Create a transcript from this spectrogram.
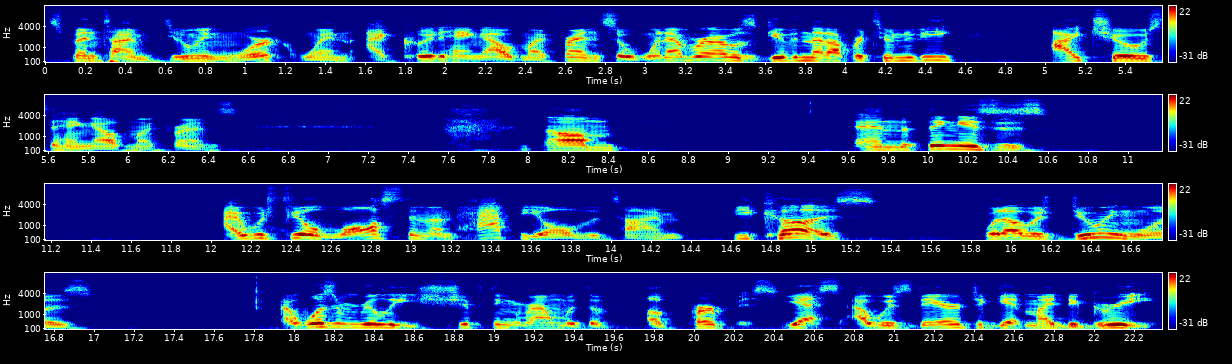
spend time doing work when I could hang out with my friends. So whenever I was given that opportunity, I chose to hang out with my friends. Um and the thing is, is I would feel lost and unhappy all the time because what I was doing was I wasn't really shifting around with a, a, purpose. Yes, I was there to get my degree,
